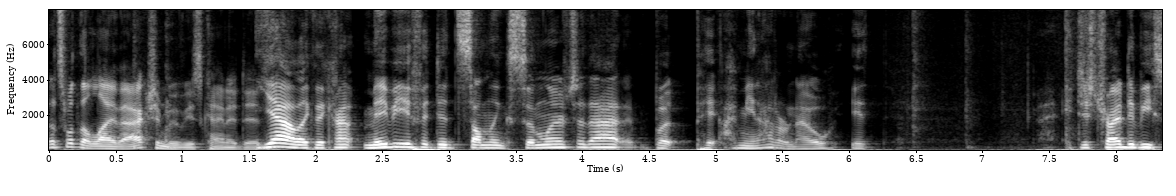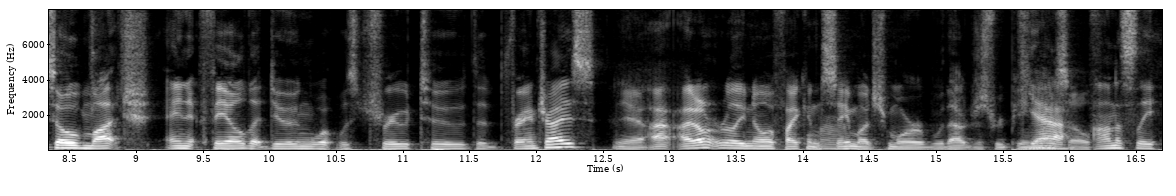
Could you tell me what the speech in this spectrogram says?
That's what the live action movies kind of did. yeah like they kind of maybe if it did something similar to that, but pa- I mean I don't know it. It just tried to be so much, and it failed at doing what was true to the franchise. Yeah, I, I don't really know if I can Uh, say much more without just repeating yeah, myself. honestly,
